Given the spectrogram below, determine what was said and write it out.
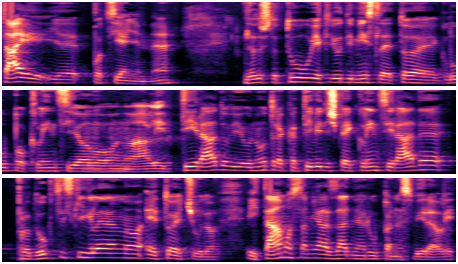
taj je pocijenjen, ne? Zato što tu uvijek ljudi misle to je glupo, klinci ovo ono, ali ti radovi unutra kad ti vidiš kaj klinci rade, produkcijski gledano, e to je čudo. I tamo sam ja zadnja rupa na svirali.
